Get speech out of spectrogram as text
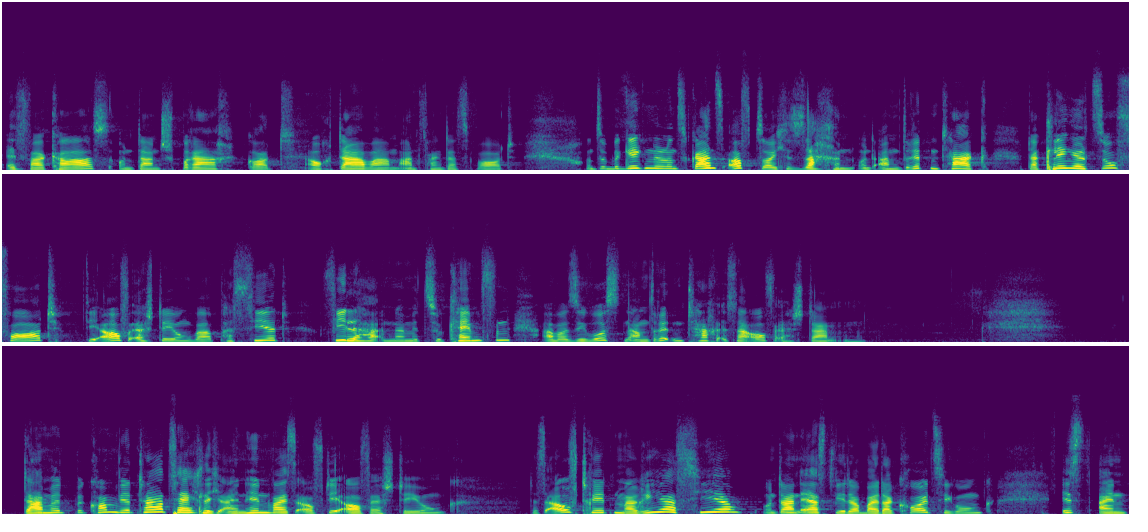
Es war Chaos und dann sprach Gott. Auch da war am Anfang das Wort. Und so begegnen uns ganz oft solche Sachen. Und am dritten Tag, da klingelt sofort, die Auferstehung war passiert. Viele hatten damit zu kämpfen, aber sie wussten, am dritten Tag ist er auferstanden. Damit bekommen wir tatsächlich einen Hinweis auf die Auferstehung. Das Auftreten Marias hier und dann erst wieder bei der Kreuzigung ist ein,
